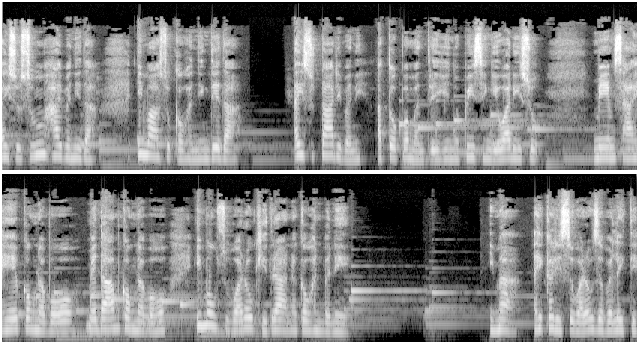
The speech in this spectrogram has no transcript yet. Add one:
ꯑꯩꯁꯨ ꯁꯨꯝ ꯍꯥꯏꯕꯅꯤꯗ ꯏꯃꯥꯁꯨ ꯀꯧꯍꯟꯅꯤꯡꯗꯦꯗ ꯑꯩꯁꯨ ꯇꯥꯔꯤꯕꯅꯤ ꯑꯇꯣꯞꯄ ꯃꯟꯇ꯭ꯔꯤꯒꯤ ꯅꯨꯄꯤꯁꯤꯡꯒꯤ ꯋꯥꯔꯤꯁꯨ ꯃꯦꯝ ꯁꯥꯍꯦꯕ ꯀꯧꯅꯕꯣ ꯃꯦꯗꯥꯝ ꯀꯧꯅꯕꯣ ꯏꯃꯧꯁꯨ ꯋꯥꯔꯧꯈꯤꯗ꯭ꯔꯥꯅ ꯀꯧꯍꯟꯕꯅꯦ ꯏꯃꯥ ꯑꯩ ꯀꯔꯤꯁꯨ ꯋꯥꯔꯧꯖꯕ ꯂꯩꯇꯦ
